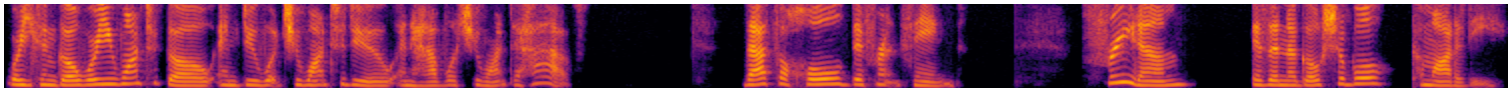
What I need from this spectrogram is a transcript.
where you can go where you want to go and do what you want to do and have what you want to have. That's a whole different thing. Freedom is a negotiable commodity.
